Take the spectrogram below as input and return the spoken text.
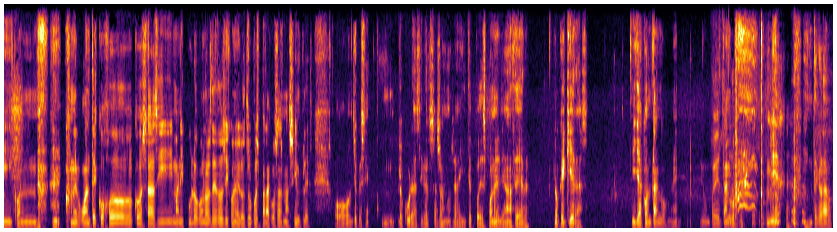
y con, con el guante cojo cosas y manipulo con los dedos y con el otro pues para cosas más simples o yo qué sé, locuras diversas somos, ahí te puedes poner ya a hacer lo que quieras y ya con tango, ¿eh? y un de tango también integrado.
